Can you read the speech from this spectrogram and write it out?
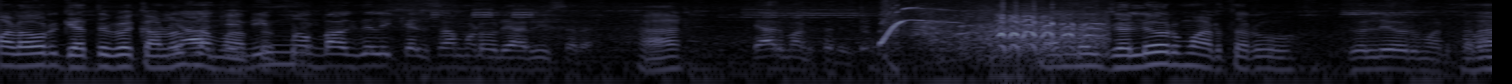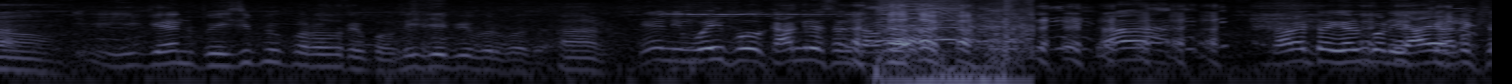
ಮಾಡೋರು ಗೆದ್ದಬೇಕು ಅನ್ನೋದು ನಮ್ಮ ನಿಮ್ಮ ಭಾಗದಲ್ಲಿ ಕೆಲಸ ಮಾಡೋರು ಯಾರು ಸರ? ಹಾಂ ಯಾರು ಮಾಡ್ತಾರೆ? ನಮ್ಮ ಜೊಲ್ಲೆಯವ್ರು ಮಾಡ್ತಾರು. ಜೊಲ್ಲೆಯವರು ಮಾಡ್ತಾರ? ಈಗೇನು ಬಿ ಜೆ ಪಿ ಬರೋದ್ರಿ ಬಿಜೆಪಿ ಬರ್ಬೋದು. ಹಾಂ. ಏ ನಿಮ್ಮ ವೈಫ್ ಕಾಂಗ್ರೆಸ್ ಅಂತ ಕರೆಕ್ಟಾಗಿ ಹೇಳ್ಕೊಡಿ ಯಾವ ಯಾವ ಪಕ್ಷ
